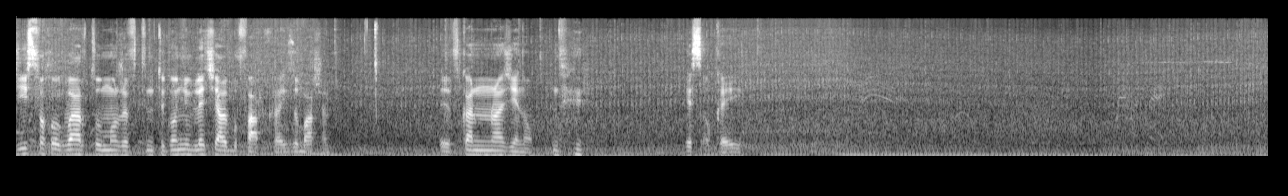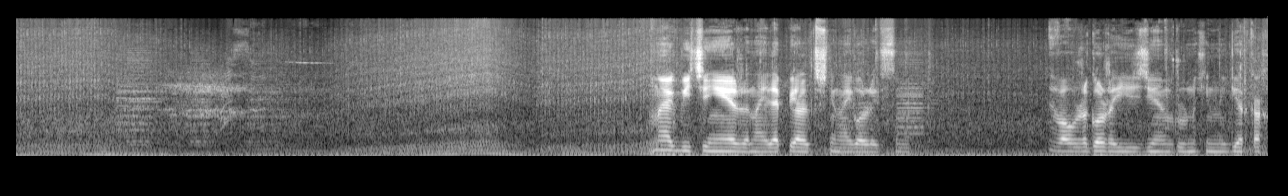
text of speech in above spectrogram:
Dziejstwo Hogwartu może w tym tygodniu wleci albo Far Cry, zobaczę. Y, W każdym razie no. Jest ok. No jak widzicie nie jeżdżę najlepiej, ale też nie najgorzej w sumie. Bywało, że gorzej jeździłem w różnych innych gierkach.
